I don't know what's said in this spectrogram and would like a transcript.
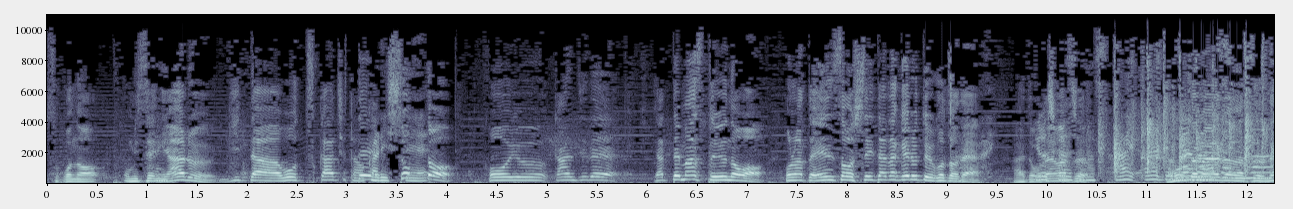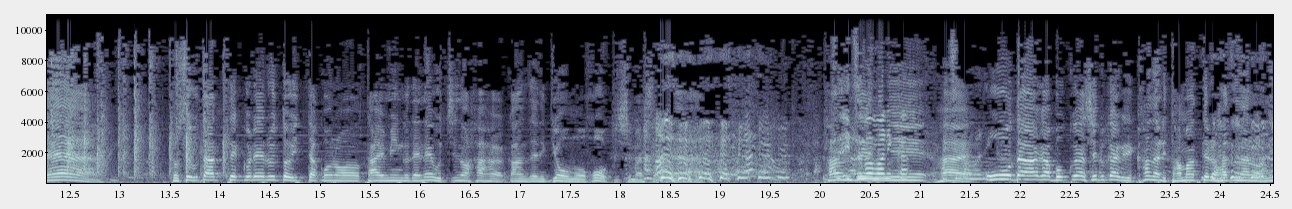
そこのお店にあるギターを使って、ちょっとこういう感じでやってますというのを、この後演奏していただけるということで、ありがとうございます。はい、ありがとう本当ございます。にありがとうございますね。そして歌ってくれるといったこのタイミングでね、うちの母が完全に業務を放棄しましたね。完全に、はいオーダーが僕が知る限りかなり溜まってるはずなのに、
